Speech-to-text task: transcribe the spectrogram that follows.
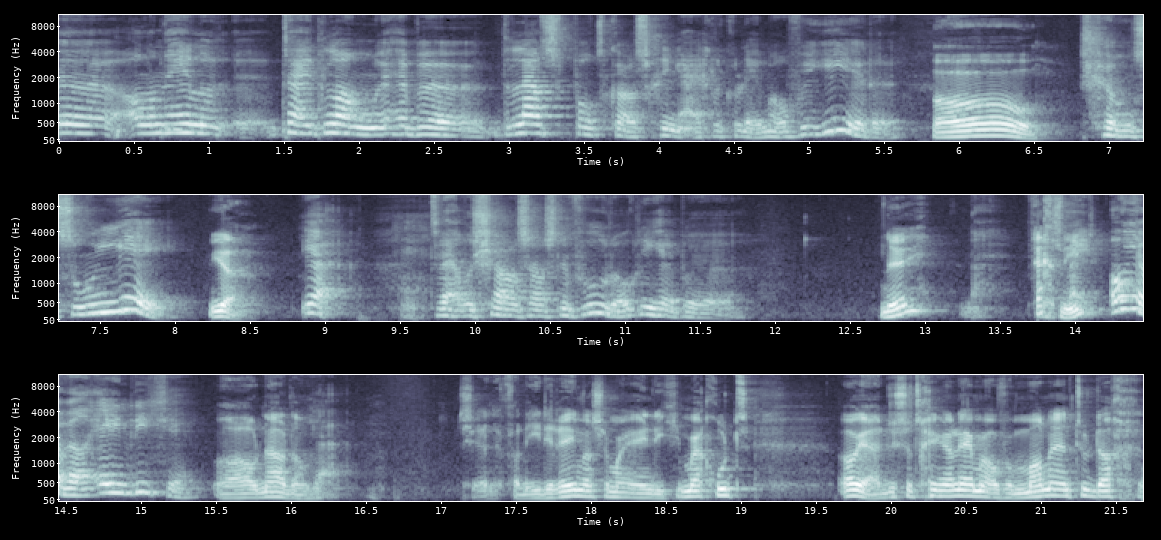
eh, al een hele eh, tijd lang hebben. De laatste podcast ging eigenlijk alleen maar over heren. Oh, Chansonnier. ja. Ja. Terwijl we Charles Aznavour ook niet hebben. Nee? Nee. Echt niet? Oh ja, wel één liedje. Oh, nou dan. Ja. Van iedereen was er maar één liedje. Maar goed, oh ja, dus het ging alleen maar over mannen. En toen dacht,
